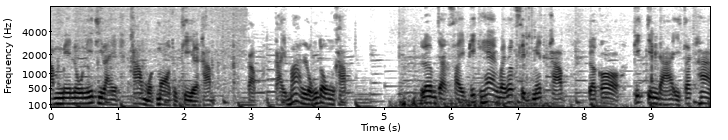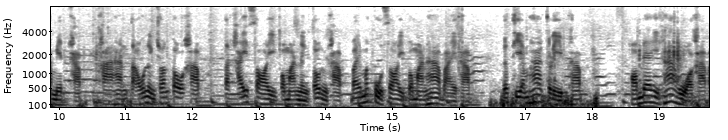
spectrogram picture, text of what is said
ทำเมนูนี้ทีไรข้าวหมดหม้อทุกทีแหละครับ กับไก่บ้านหลงดงครับ เริ่มจากใส่พริกแห้งไปสัก 10 เม็ดครับ แล้วก็พริกจินดาอีกสัก 5 เม็ดครับข่าหั่นเตา1ช้อนโต๊ะครับตะไคร้ซอยอีกประมาณ 1 ต้นครับใบมะกรูดซอยอีกประมาณ 5 ใบครับกระเทียม 5 กลีบครับหอมแดงอีก 5 หัวครับ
